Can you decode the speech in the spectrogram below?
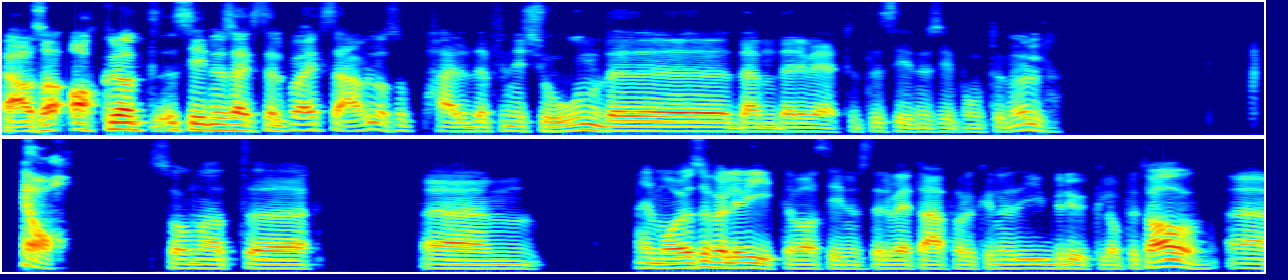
Ja, alltså akkurat sinus x del på x är väl också per definition det, den deriverade till sinus i punkt 0. Ja. Så att uh, Um, En må jo selvfølgelig vite hva sinusderivert er for å kunne bruke L'Hopital, eh,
